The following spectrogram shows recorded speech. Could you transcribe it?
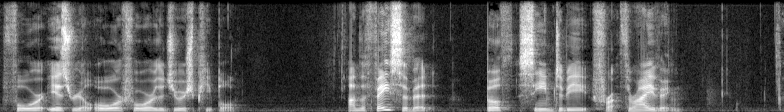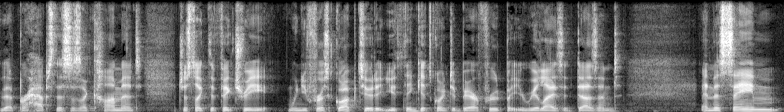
for Israel or for the Jewish people. On the face of it, both seem to be fr- thriving. That perhaps this is a comment, just like the fig tree, when you first go up to it, you think it's going to bear fruit, but you realize it doesn't. And the same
